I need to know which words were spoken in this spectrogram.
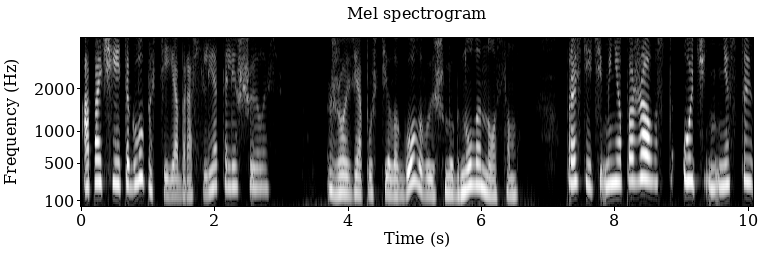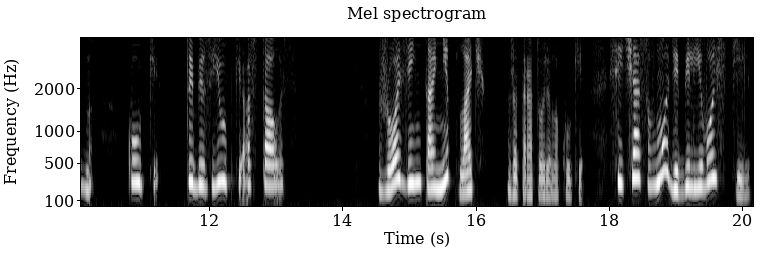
А по чьей-то глупости я браслета лишилась. Жози опустила голову и шмыгнула носом. «Простите меня, пожалуйста, очень мне стыдно. Куки, ты без юбки осталась». «Жозенька, не плачь», — затараторила Куки. «Сейчас в моде бельевой стиль.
